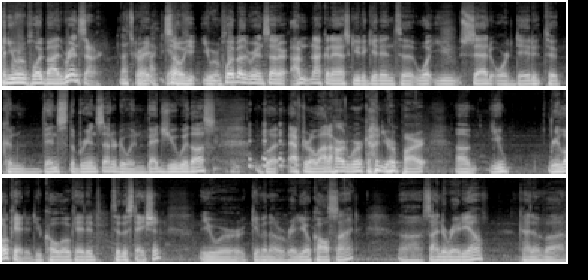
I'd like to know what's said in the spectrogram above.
and you were employed by the Brien Center. That's correct. Right? Yes. So you, you were employed by the Brien Center. I'm not going to ask you to get into what you said or did to convince the Brien Center to embed you with us. but after a lot of hard work on your part, um, you relocated. You co-located to the station. You were given a radio call sign, uh, signed a radio, kind of uh,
